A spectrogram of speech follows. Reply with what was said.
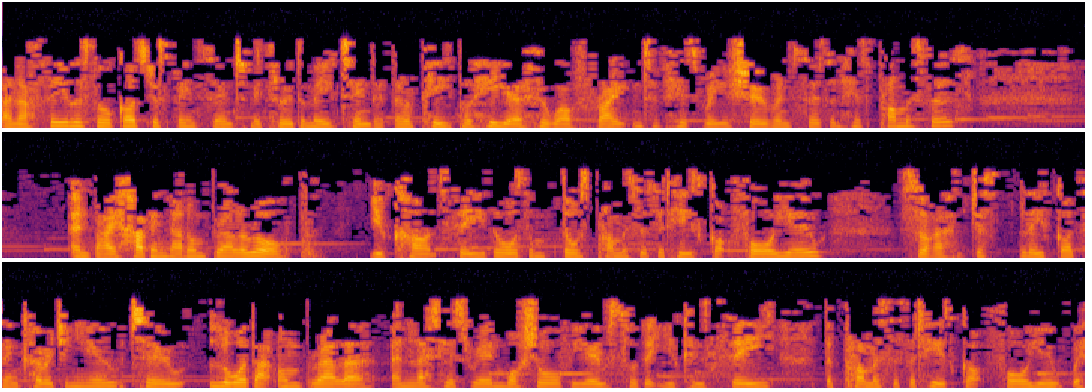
And I feel as though God's just been saying to me through the meeting that there are people here who are frightened of His reassurances and His promises. And by having that umbrella up, you can't see those, um, those promises that He's got for you. So I just believe God's encouraging you to lower that umbrella and let His rain wash over you so that you can see the promises that He's got for you with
